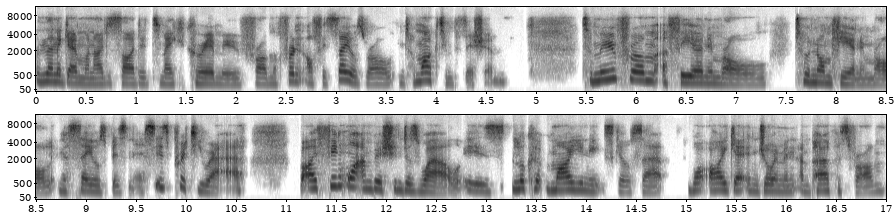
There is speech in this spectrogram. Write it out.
and then again when I decided to make a career move from a front office sales role into a marketing position. To move from a fee earning role to a non fee earning role in a sales business is pretty rare. But I think what ambition does well is look at my unique skill set what I get enjoyment and purpose from,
